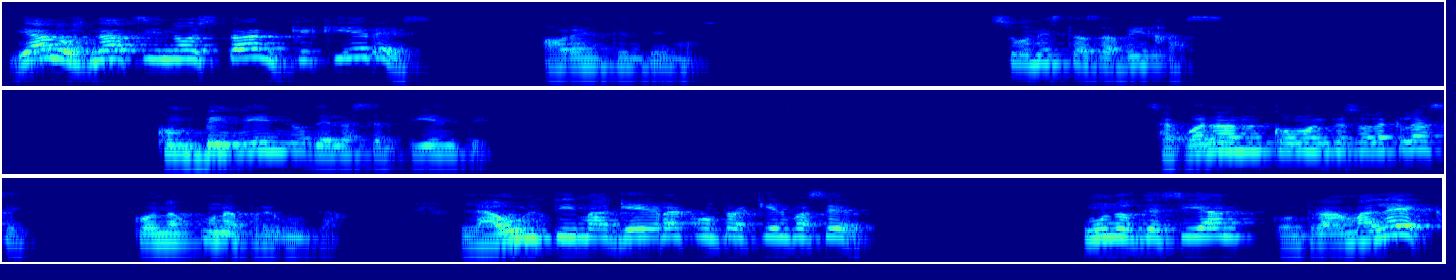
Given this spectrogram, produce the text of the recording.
Ya los nazis no están, ¿qué quieres? Ahora entendemos. Son estas abejas con veneno de la serpiente. ¿Se acuerdan cómo empezó la clase? Con una pregunta. La última guerra contra quién va a ser? Unos decían contra Amalek,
